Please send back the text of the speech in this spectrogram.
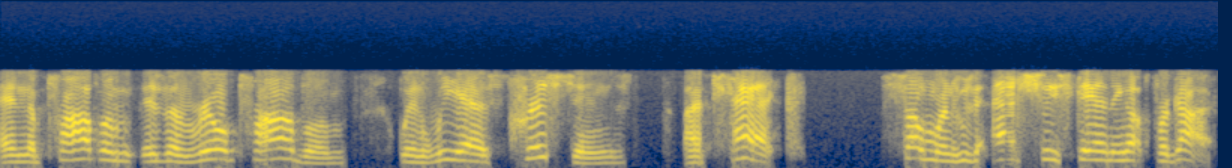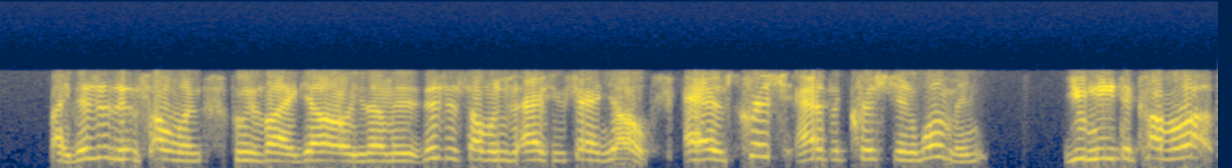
And the problem is a real problem when we as Christians attack someone who's actually standing up for God. Like this isn't someone who's like, yo, you know, what I mean? this is someone who's actually saying, yo, as Christian, as a Christian woman, you need to cover up.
